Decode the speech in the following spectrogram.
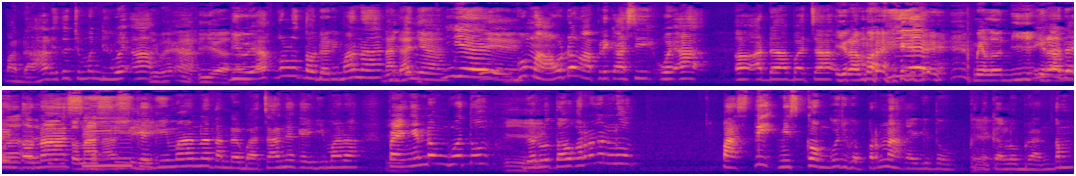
Padahal itu cuman di WA. Di WA. iya Di WA kok lu tau dari mana? Nadanya. Iya. Iya. Gue mau dong aplikasi WA eh, ada baca irama Iya. melodi Iya irama ada intonasi, intonasi. kayak gimana, tanda bacanya kayak gimana. Pengen dong gue tuh Iya. biar lu tahu karena kan lu pasti miskom gue juga pernah kayak gitu. Iya. Ketika lu berantem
